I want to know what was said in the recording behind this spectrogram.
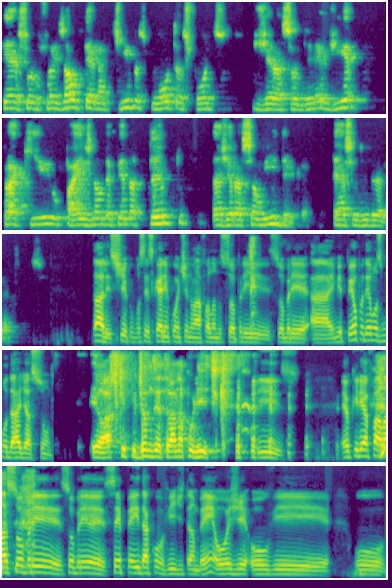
ter soluções alternativas com outras fontes de geração de energia para que o país não dependa tanto da geração hídrica dessas hidrelétricas. Thales, Chico, vocês querem continuar falando sobre, sobre a MP ou podemos mudar de assunto? Eu acho que podíamos entrar na política. Isso. Eu queria falar sobre, sobre CPI da Covid também. Hoje houve o,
